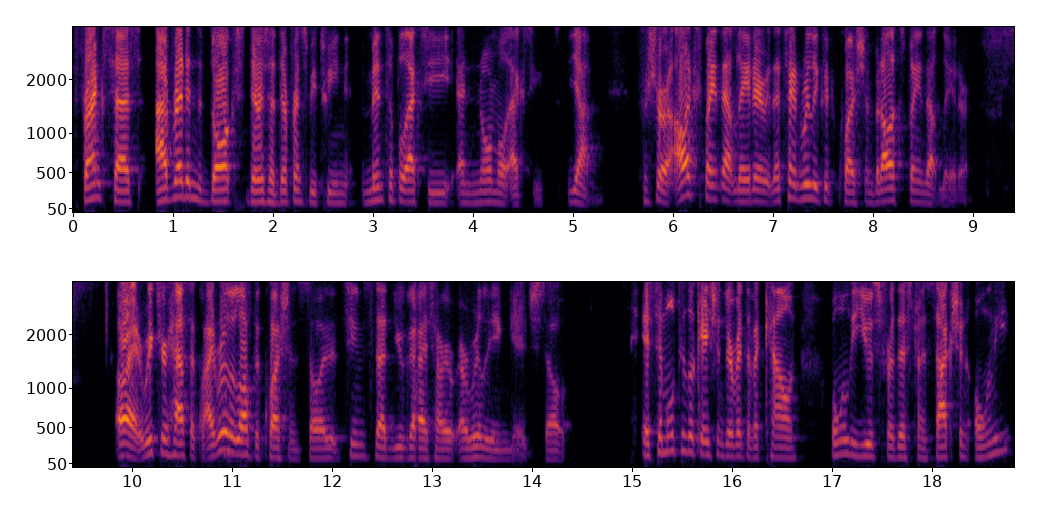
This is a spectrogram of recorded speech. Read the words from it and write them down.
Frank says, I've read in the docs there's a difference between mintable XE and normal XE. Yeah, for sure. I'll explain that later. That's a really good question, but I'll explain that later. All right, Richard has a I really love the question. So it seems that you guys are, are really engaged. So is a multi-location derivative account only used for this transaction only?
